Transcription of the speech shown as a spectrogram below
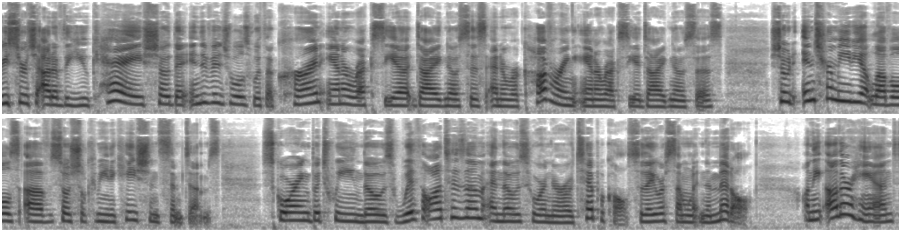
Research out of the UK showed that individuals with a current anorexia diagnosis and a recovering anorexia diagnosis showed intermediate levels of social communication symptoms, scoring between those with autism and those who are neurotypical. So they were somewhat in the middle. On the other hand,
